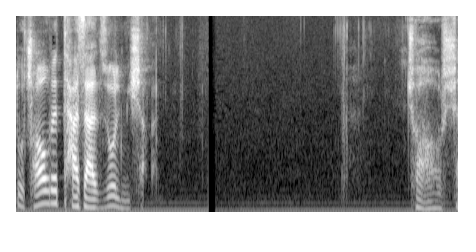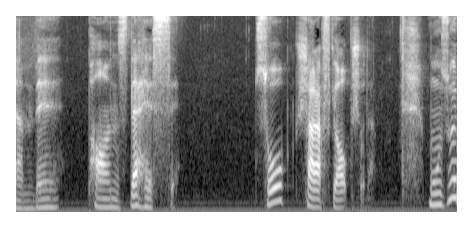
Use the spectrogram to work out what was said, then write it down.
دچار تزلزل می شود. چهارشنبه پانزده سه. صبح شرفیاب شدم. موضوع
